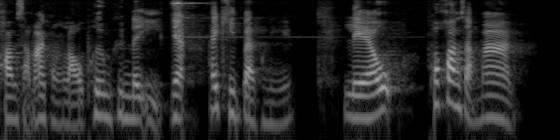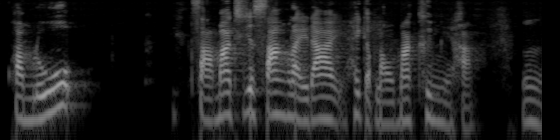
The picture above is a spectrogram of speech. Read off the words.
ความสามารถของเราเพิ่มขึ้นได้อีกเนี่ยให้คิดแบบนี้ แล้วเพราะความสามารถความรู้ สามารถที่จะสร้างรายได้ให้กับเรามากขึ้นไงคะอืม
